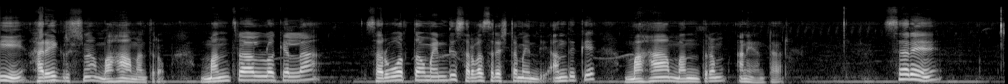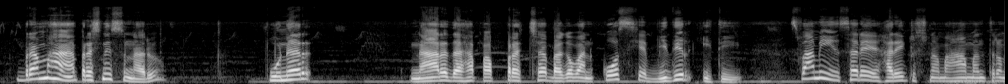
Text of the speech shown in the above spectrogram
ఈ హరే కృష్ణ మహామంత్రం మంత్రాల్లోకెల్లా సర్వోత్తమైనది సర్వశ్రేష్టమైనది అందుకే మహామంత్రం అని అంటారు. సరే బ్రహ్మ ప్రశ్నిస్తున్నారు పునర్ నారద పప్రచ్చ భగవాన్ కోస్య విధిర్ ఇది స్వామి సరే హరే కృష్ణ మహామంత్రం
